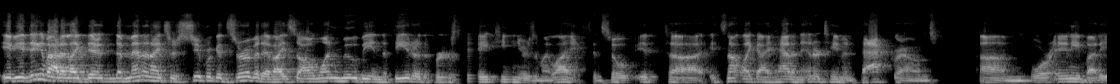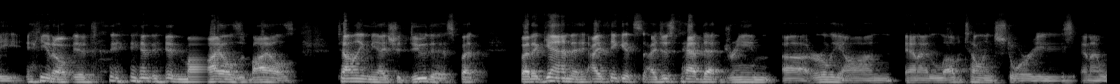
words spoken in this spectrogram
if you think about it, like the Mennonites are super conservative. I saw one movie in the theater the first 18 years of my life, and so it uh, it's not like I had an entertainment background um, or anybody, you know, in, in, in miles and miles telling me I should do this. But but again, I think it's I just had that dream uh, early on, and I love telling stories, and I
